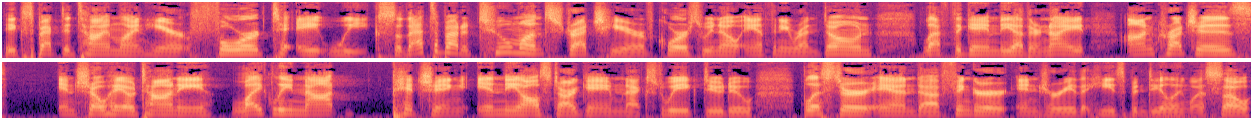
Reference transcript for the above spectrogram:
the expected timeline here, four to eight weeks. So that's about a two month stretch here. Of course, we know Anthony Rendon left the game the other night on crutches, and Shohei Ohtani likely not pitching in the All Star game next week due to blister and uh, finger injury that he's been dealing with. So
